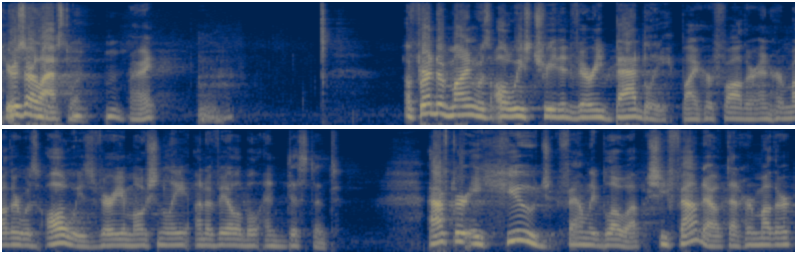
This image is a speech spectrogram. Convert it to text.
Here's our last one. Right. A friend of mine was always treated very badly by her father, and her mother was always very emotionally unavailable and distant. After a huge family blowup, she found out that her mother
